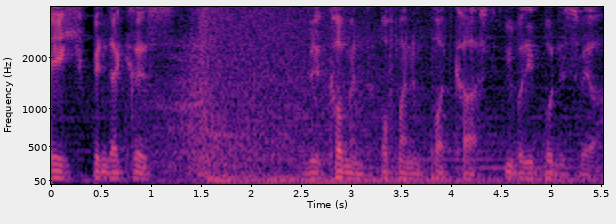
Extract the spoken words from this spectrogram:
Ich bin der Chris. Willkommen auf meinem Podcast über die Bundeswehr.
